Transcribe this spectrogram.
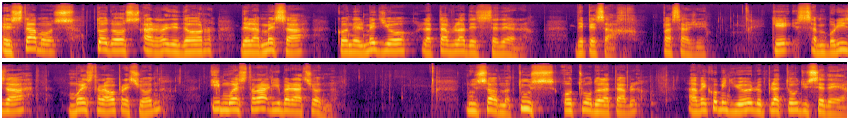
Estamos todos alrededor de la mesa con el medio la tabla de Seder, de Pesach, passager, que symboliza nuestra opresión y nuestra liberación. Nous sommes tous autour de la table, avec au milieu le plateau du Seder,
